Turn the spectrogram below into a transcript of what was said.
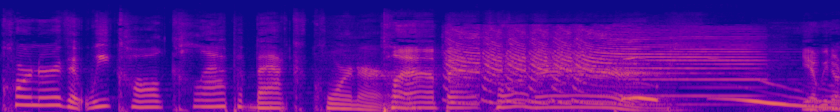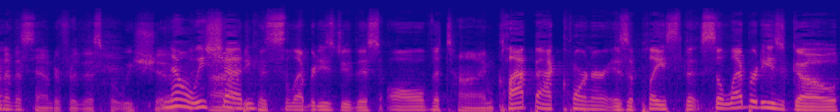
corner that we call Clapback Corner. Clap at corner. Yeah, we don't have a sounder for this, but we should. No, we Uh, should. because celebrities do this all the time. Clapback Corner is a place that celebrities go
